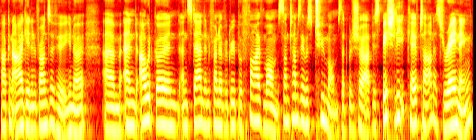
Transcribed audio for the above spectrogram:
How can I get in front of her, you know? Um, and I would go and, and stand in front of a group of five moms. Sometimes there was two moms that would show up, especially Cape Town. It's raining.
